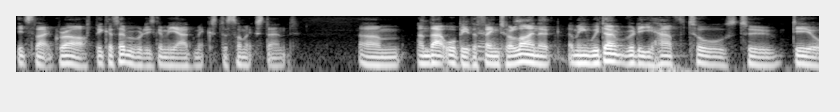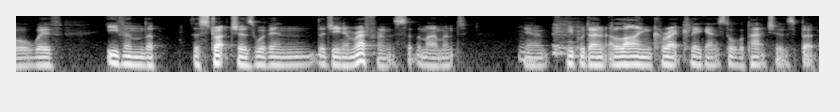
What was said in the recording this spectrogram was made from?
it's that graph because everybody's going to be admixed to some extent. Um, and that will be the thing to align it. I mean, we don't really have the tools to deal with even the, the structures within the genome reference at the moment. You know, people don't align correctly against all the patches, but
